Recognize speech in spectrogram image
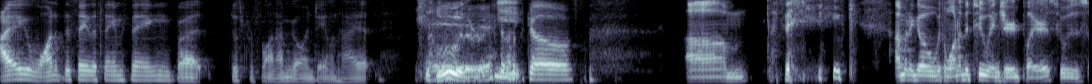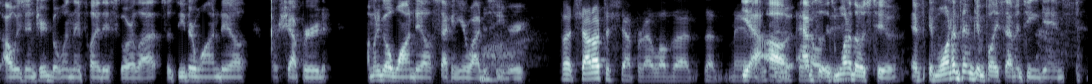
I wanted to say the same thing, but just for fun, I'm going Jalin Hyatt. Ooh, the rookie. Let's go. Um, I think I'm gonna go with one of the two injured players who's always injured, but when they play, they score a lot. So it's either Wan'Dale or Shepard. I'm gonna go Wan'Dale, second year wide receiver. But shout out to Shepard. I love that that man. Yeah, oh, absolutely. It's one of those two. If if one of them can play 17 games,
